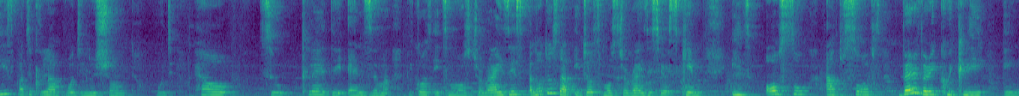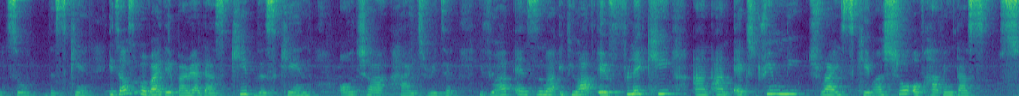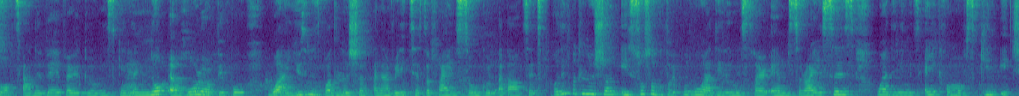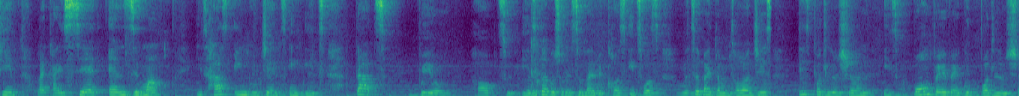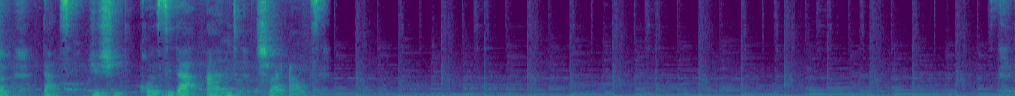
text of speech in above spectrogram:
this particular body lotion would help to clear the eczema because it moisturizes and not just that it just moisturizes your skin it also absorbs very very quickly into the skin. It also provides a barrier that keep the skin ultra hydrated. If you have eczema if you have a flaky and an extremely dry skin you are sure of having that soft and a very very glowing skin. I know a whole lot of people who are using this body lotion and are really testifying so good about it. But this body lotion is so so good for people who are dealing with um, psoriasis who are dealing with any form of skin itching. Like i said eczema it has ingredients in it that will help to heal. Lotion is so nice because it was rated by dermatologists. This body lotion is one very very good body lotion that you should consider and try out.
